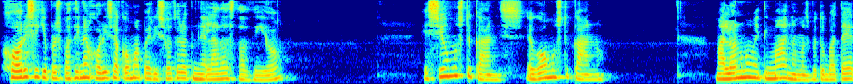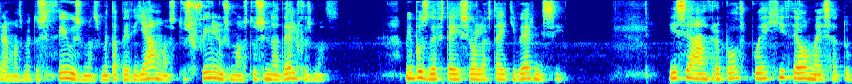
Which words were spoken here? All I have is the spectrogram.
χώρισε και προσπαθεί να χωρίσει ακόμα περισσότερο την Ελλάδα στα δύο. Εσύ όμως τι κάνεις, εγώ όμως τι κάνω; Μαλώνουμε με τη μάνα μας, με τον πατέρα μας, με τους θείους μας, με τα παιδιά μας, τους φίλους μας, τους συναδέλφους μας. Μήπως δεν φταίει σε όλα αυτά η κυβέρνηση; Είσαι άνθρωπος που έχει Θεό μέσα του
